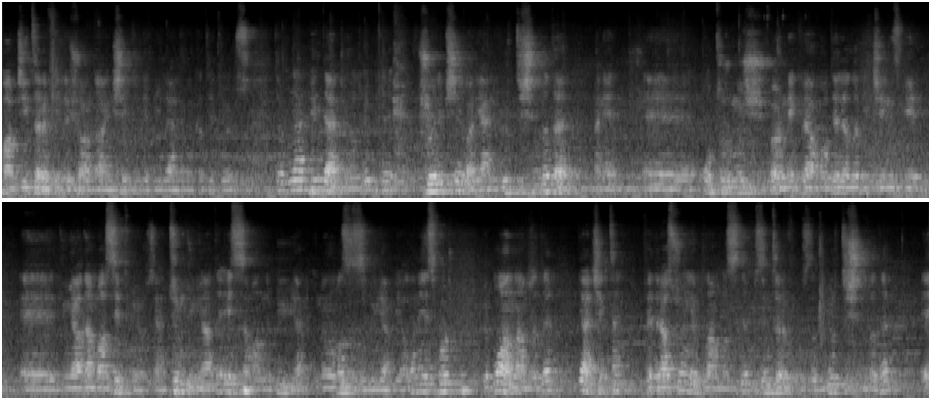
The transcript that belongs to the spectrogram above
PUBG tarafıyla şu anda aynı şekilde bir ilerleme kat ediyoruz. Tabii bunlar peyderpey oluyor. Bir de şöyle bir şey var yani yurt dışında da hani e, oturmuş örnek veya model alabileceğiniz bir e, dünyadan bahsetmiyoruz. Yani tüm dünyada eş zamanlı büyüyen, inanılmaz hızlı büyüyen bir alan e-spor ve bu anlamda da gerçekten federasyon yapılanması da bizim tarafımızda da yurt dışında da e,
